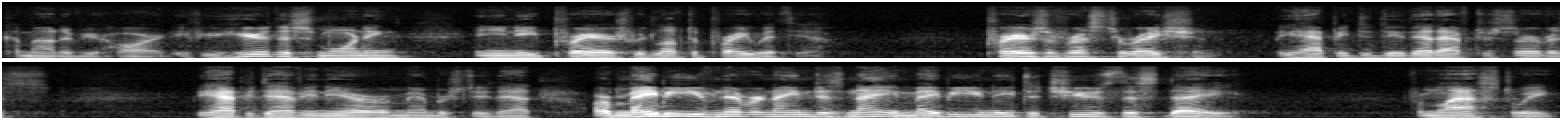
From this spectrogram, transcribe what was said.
come out of your heart. If you're here this morning and you need prayers, we'd love to pray with you. Prayers of restoration. Be happy to do that after service. Be happy to have any of our members do that. Or maybe you've never named his name. Maybe you need to choose this day from last week.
